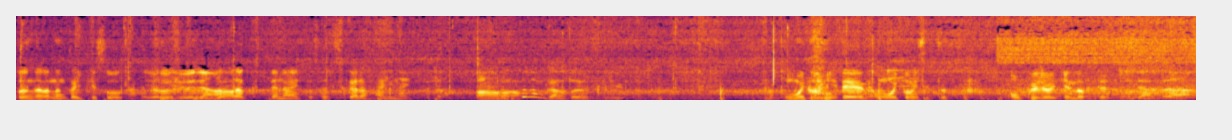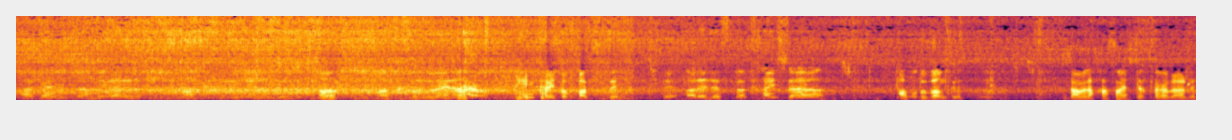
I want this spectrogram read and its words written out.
それならなんかいけそう。なんかよく言うじゃん朝食ってないとさ力入んないってさあ本当なんかなそれっていう。あ思い込みで、ね、思い込み説屋上行けんだって。じゃあさ赤にさメガネだってマックスぐらいなんだよ。あ？マックスぐらいなんだよ。限界突破っつってえあれですか会社アップバンク？ダメだ破産しちゃったからあれ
